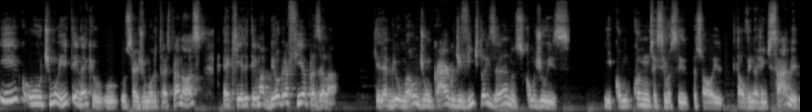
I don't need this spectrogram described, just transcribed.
E o último item, né, que o, o Sérgio Moro traz para nós, é que ele tem uma biografia para zelar. Que ele abriu mão de um cargo de 22 anos como juiz. E como, como não sei se você, pessoal que está ouvindo a gente sabe,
